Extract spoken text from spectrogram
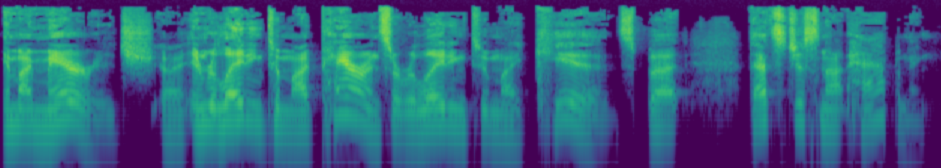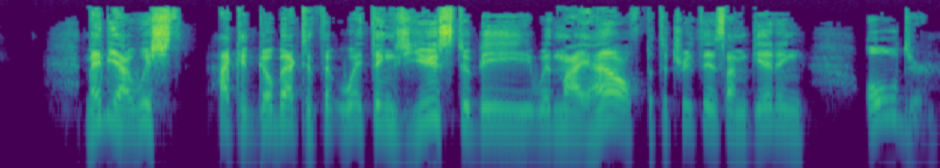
in my marriage, uh, in relating to my parents or relating to my kids, but that's just not happening. Maybe I wish I could go back to the way things used to be with my health, but the truth is I'm getting older.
